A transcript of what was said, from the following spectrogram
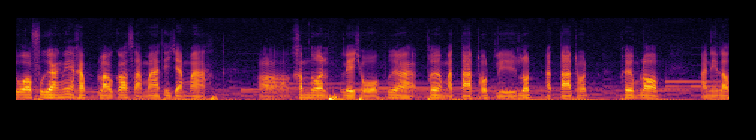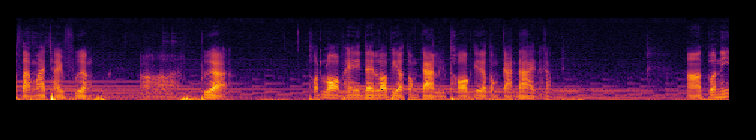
ตัวเฟืองเนี่ยครับเราก็สามารถที่จะมาคำนวณเรโชเพื่อเพิ่มอัตราทดหรือลดอัตราทดเพิ่มรอบ อันนี้เราสามารถใช้เฟืองเอเพื่อ ดรอบให้ได้รอบที่เราต้องการหรือทอร์กที่เราต้องการได้นะครับอ่าตัวนี้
